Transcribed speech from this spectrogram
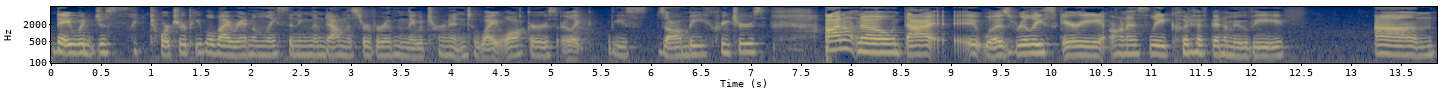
they would just like torture people by randomly sending them down this river and then they would turn it into white walkers or like these zombie creatures. I don't know that it was really scary. Honestly, could have been a movie. Um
